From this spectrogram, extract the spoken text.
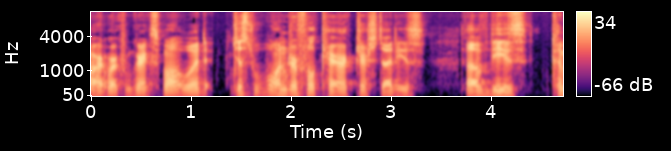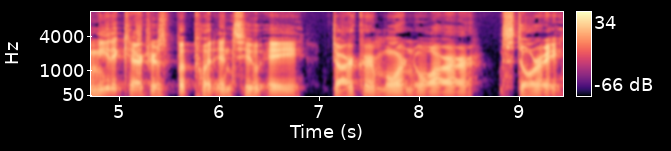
artwork from Greg Smallwood, just wonderful character studies of these comedic characters, but put into a darker, more noir story.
